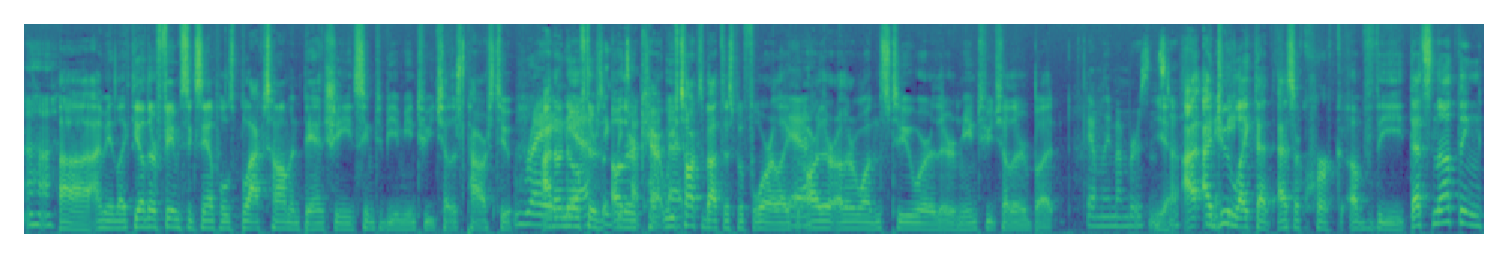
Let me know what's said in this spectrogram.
uh-huh. uh, I mean, like the other famous examples, Black Tom and Banshee seem to be immune to each other's powers too. Right. I don't know yeah, if there's other. We Ca- we've talked about this before. Like, yeah. are there other ones too where they're immune to each other? But family members and yeah, stuff. I, I do like that as a quirk of the. That's nothing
